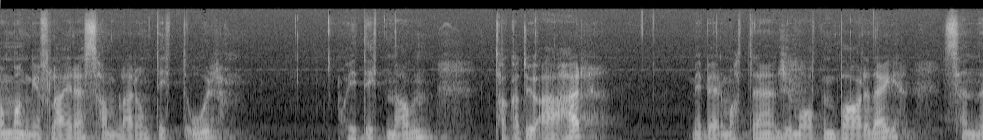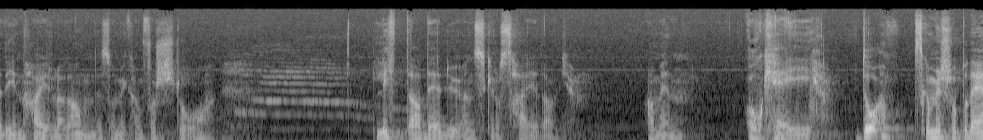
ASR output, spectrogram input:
og mange flere samla rundt ditt ord og i ditt navn. Takk at du er her. Vi ber om at eh, du må åpenbare deg, sende din hellige ande, så vi kan forstå litt av det du ønsker å si i dag. Amen. Ok, da skal vi se på det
